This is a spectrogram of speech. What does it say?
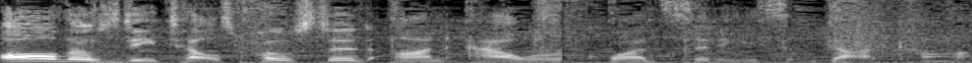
all those details posted on ourquadcities.com.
